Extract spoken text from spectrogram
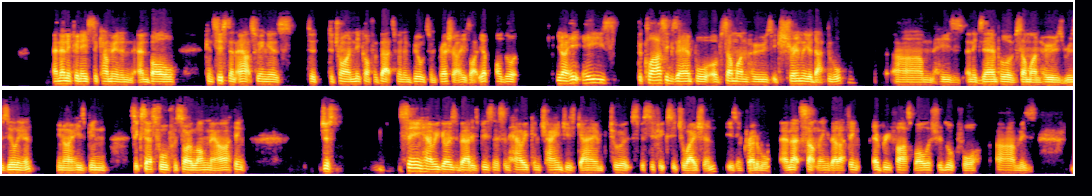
And then if he needs to come in and, and bowl consistent outswingers to to try and nick off a batsman and build some pressure, he's like, "Yep, I'll do it." You know, he he's the class example of someone who's extremely adaptable um, he's an example of someone who's resilient. You know, he's been successful for so long now. I think just seeing how he goes about his business and how he can change his game to a specific situation is incredible. And that's something that I think every fast bowler should look for um, is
